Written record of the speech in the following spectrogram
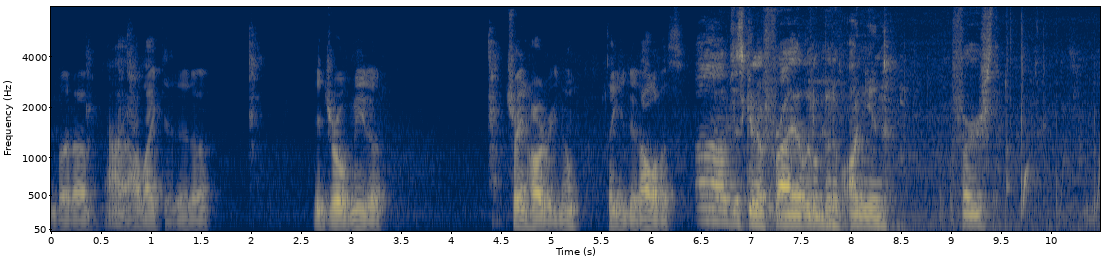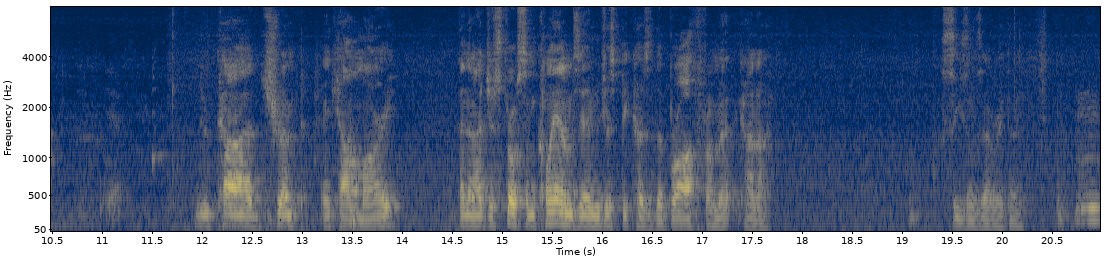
But uh, I, I liked it. It uh, it drove me to train harder. You know, I think it did all of us. Oh, I'm just gonna fry a little bit of onion first. Do cod, shrimp, and calamari, and then I just throw some clams in just because the broth from it kind of seasons everything. Mm-hmm.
